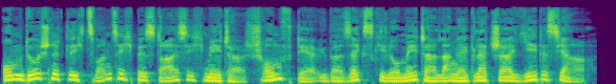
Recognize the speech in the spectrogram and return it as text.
Um durchschnittlich 20 bis 30 Meter schrumpft der über sechs Kilometer lange Gletscher jedes Jahr,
